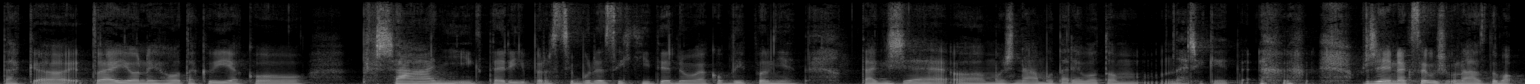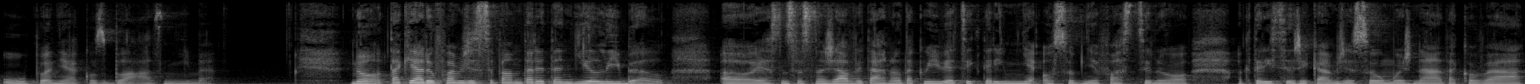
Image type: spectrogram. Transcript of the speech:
tak eh, to je Jonyho takový jako přání, který prostě bude si chtít jednou jako vyplnit. Takže uh, možná mu tady o tom neříkejte, protože jinak se už u nás doma úplně jako zblázníme. No, tak já doufám, že se vám tady ten díl líbil. Uh, já jsem se snažila vytáhnout takové věci, které mě osobně fascinují a které si říkám, že jsou možná taková,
